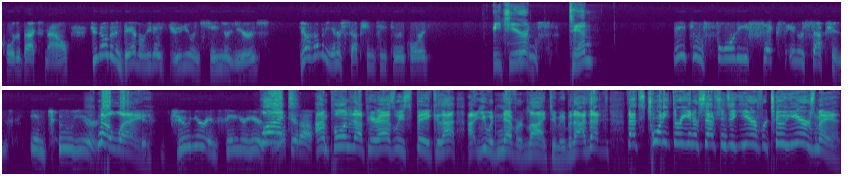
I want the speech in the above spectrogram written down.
quarterbacks now. Do you know that in Dan Marino's junior and senior years, do you know how many interceptions he threw, Corey? Each year, ten. He threw forty-six interceptions in two years. No way. His junior and senior year. What? Look it up. I'm pulling it up here as we speak because I, I, you would never lie to me, but I, that that's 23 interceptions a year for two years, man.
